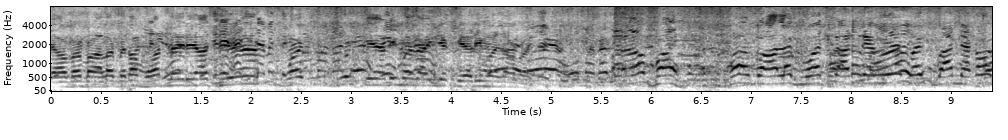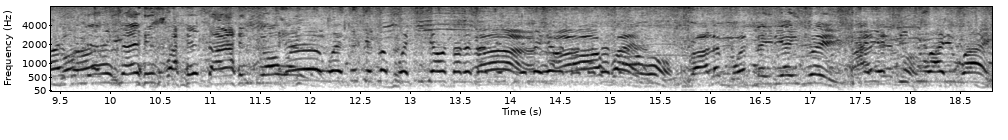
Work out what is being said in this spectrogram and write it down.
આ બાળક બધા મોત લઈ રહ્યા છીએ. કેડી મજા આવી કેડી મજા આવે બાળક મોત મોજ કાઢતે હુએ ભાઈ. બહાર નીકળો નહીં ભાઈ. તાળા જો ભાઈ તો જેટલો પહોંચી જાવ તારે બાલક મોજ લઈ રહ્યા ભાઈ. ભાઈ.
